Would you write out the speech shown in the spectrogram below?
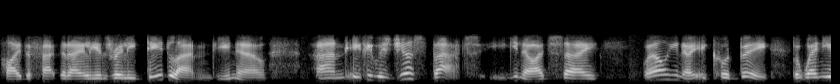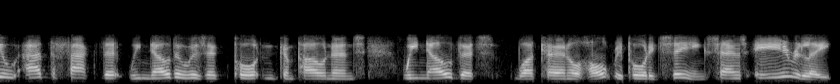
hide the fact that aliens really did land, you know? And if it was just that, you know, I'd say, well, you know, it could be. But when you add the fact that we know there was an important component, we know that what Colonel Halt reported seeing sounds eerily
